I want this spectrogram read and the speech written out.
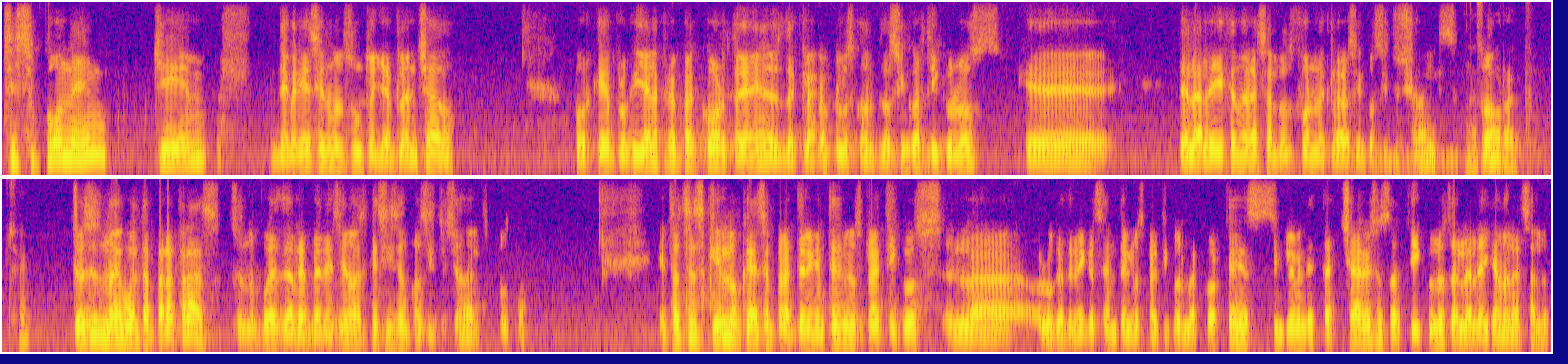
se supone que debería ser un asunto ya planchado. ¿Por qué? Porque ya la propia Corte eh, declaró que los, los, cinco artículos que de la Ley General de Salud fueron declarados inconstitucionales. Es correcto, sí. Entonces no hay vuelta para atrás. O sea, no puedes de repente decir, no, es que sí son constitucionales. Pues Entonces, ¿qué es lo que hace para tener en términos prácticos, la, o lo que tiene que hacer en términos prácticos la Corte es simplemente tachar esos artículos de la Ley General de Salud.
